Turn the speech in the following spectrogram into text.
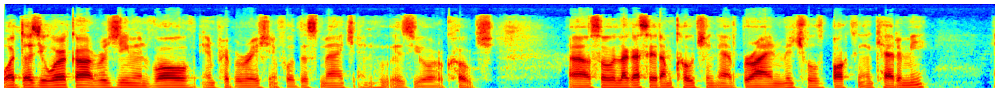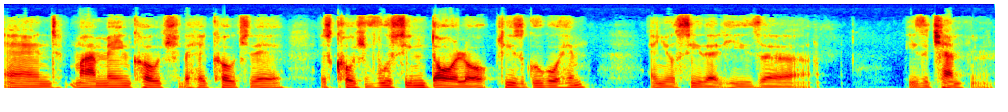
What does your workout regime involve in preparation for this match, and who is your coach? Uh, so, like I said, I'm coaching at Brian Mitchell's Boxing Academy, and my main coach, the head coach there, is Coach Vusim Mdolo. Please Google him, and you'll see that he's a he's a champion.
